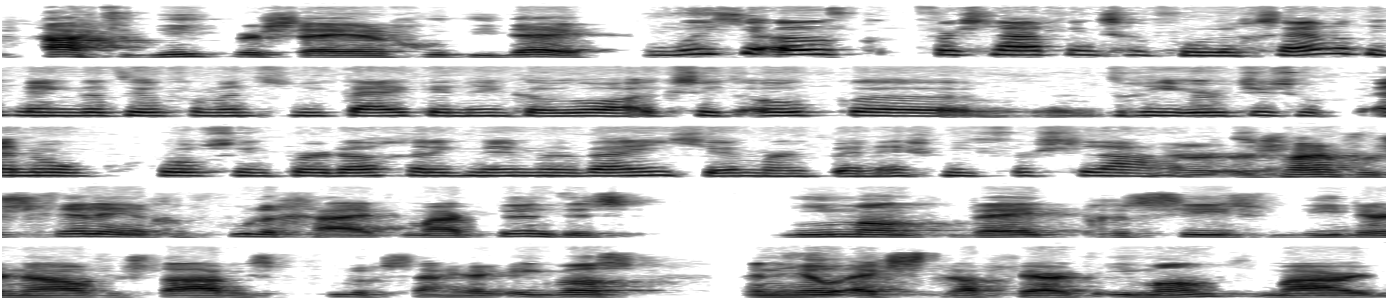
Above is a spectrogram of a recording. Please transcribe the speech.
maakt het niet per se een goed idee. Moet je ook verslavingsgevoelig zijn? Want ik denk dat heel veel mensen nu kijken en denken, wow, ik zit ook uh, drie uurtjes op Animal Crossing per dag en ik neem een wijntje, maar ik ben echt niet verslaafd. Er, er zijn verschillen in gevoeligheid, maar het punt is, niemand weet precies wie er nou verslavingsgevoelig zijn. Kijk, ik was een heel extravert iemand, maar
